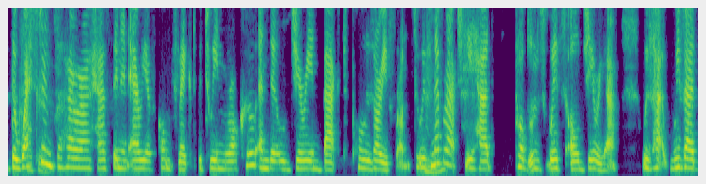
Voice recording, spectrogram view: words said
the Western Okay. Sahara has been an area of conflict between Morocco and the Algerian-backed Polisario Front. So we've Mhm. never actually had problems with Algeria. We've had we've had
